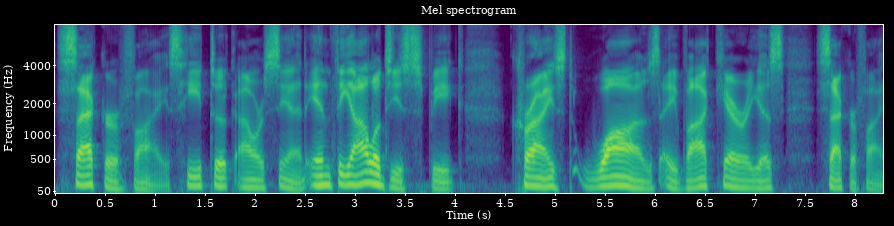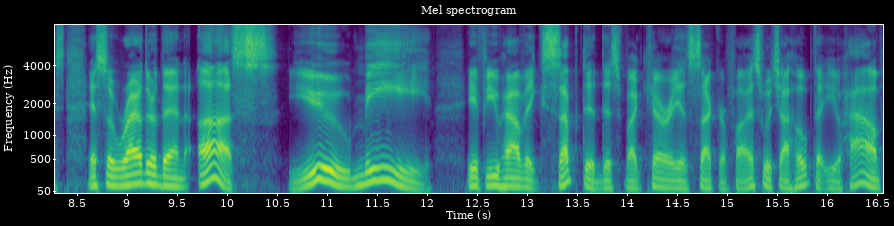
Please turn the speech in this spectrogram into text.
sacrifice he took our sin in theology speak Christ was a vicarious sacrifice. And so rather than us, you, me, if you have accepted this vicarious sacrifice, which I hope that you have.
